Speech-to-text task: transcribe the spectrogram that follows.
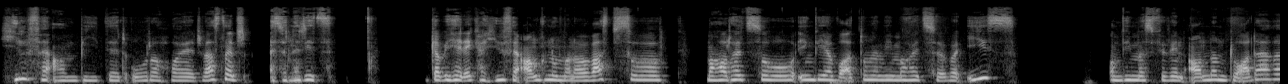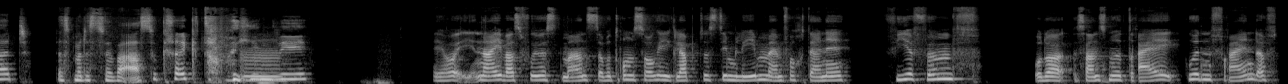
Hilfe anbietet oder halt, weiß nicht, also nicht jetzt, ich glaube, ich hätte eh keine Hilfe angenommen, aber du, so, man hat halt so irgendwie Erwartungen, wie man halt selber ist und wie man es für wen anderen dort hat, dass man das selber auch so kriegt, aber Mhm. irgendwie, Ja, nein, ich weiß voll, was du meinst, aber darum sage ich, ich glaube, du hast im Leben einfach deine vier, fünf oder sind es nur drei guten Freunde, auf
